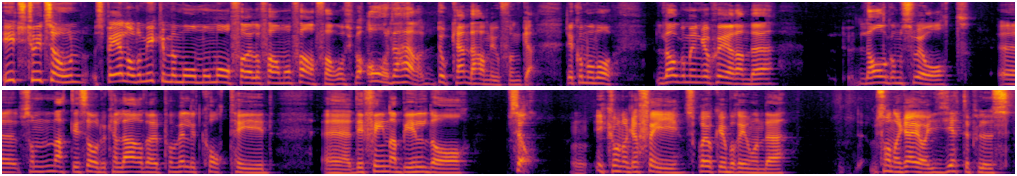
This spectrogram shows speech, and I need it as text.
each to its own. Spelar du mycket med mormor, morfar eller farmor farfar och så bara, åh det här, då kan det här nog funka. Det kommer vara lagom engagerande, lagom svårt. Eh, som Matti sa, du kan lära dig på väldigt kort tid. Eh, det är fina bilder. Så. Ikonografi, språkoberoende. Sådana grejer jätteplus.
